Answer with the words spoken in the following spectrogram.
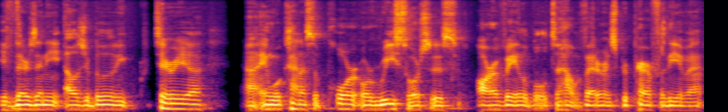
if there's any eligibility criteria, uh, and what kind of support or resources are available to help veterans prepare for the event?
